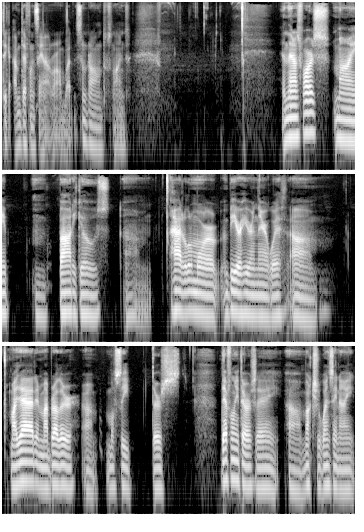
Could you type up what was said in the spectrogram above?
think I'm definitely saying that wrong, but something along those lines. And then as far as my mm, body goes, um, I had a little more beer here and there with um, my dad and my brother, um, mostly Thursday, definitely Thursday, um, actually Wednesday night,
